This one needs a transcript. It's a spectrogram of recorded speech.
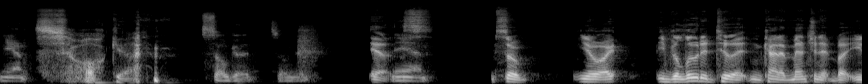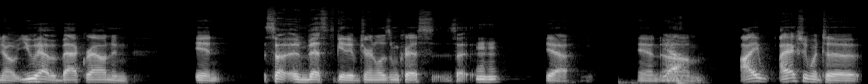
Man, So, oh god, so good, so good. Yeah. Man. So, you know, I you've alluded to it and kind of mentioned it, but you know, you have a background in in so investigative journalism, Chris. Is that Mhm. yeah. And Yeah. um I I actually went to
